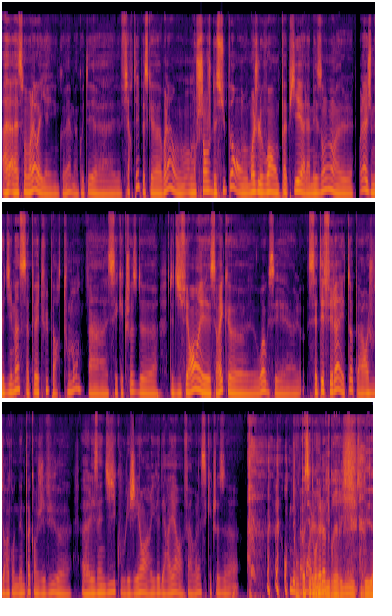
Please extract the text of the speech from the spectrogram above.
À, à ce moment-là, ouais, il y a une- quand même un côté euh, de fierté parce que voilà, on, on change de support. On- moi, je le vois en papier à la maison. euh, voilà, je me dis mince, ça peut être lu par tout le monde. Enfin, c'est quelque chose de, de différent et c'est vrai que waouh, c'est cet effet-là est top. Alors, je vous raconte même pas quand j'ai vu euh, euh, les indiques ou les géants arriver derrière. Enfin, voilà, c'est quelque chose. euh, on est devant level une librairie et qu'il est.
